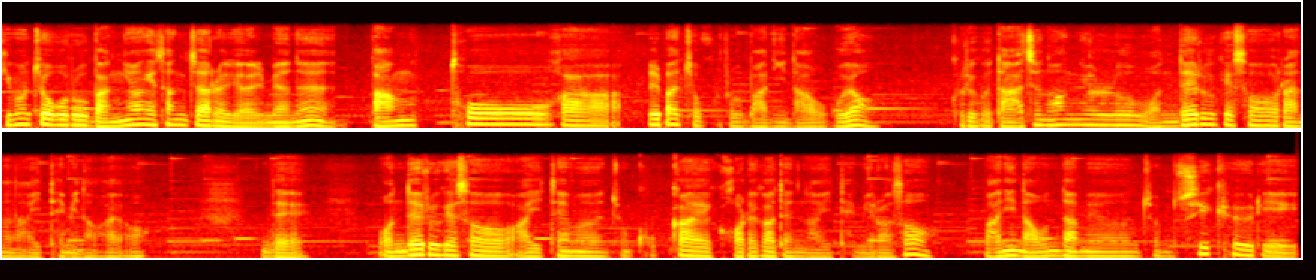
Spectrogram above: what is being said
기본적으로 망령의 상자를 열면은 망토가 일반적으로 많이 나오고요. 그리고 낮은 확률로 원대륙에서라는 아이템이 나와요. 근데 원대륙에서 아이템은 좀 고가의 거래가 되는 아이템이라서 많이 나온다면 좀 수익 효율이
